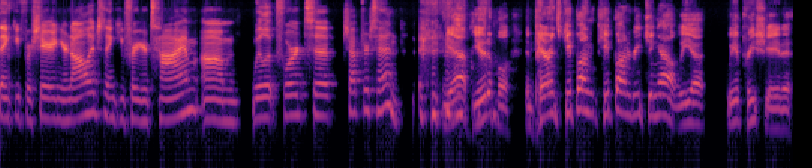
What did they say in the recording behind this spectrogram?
thank you for sharing your knowledge. Thank you for your time. Um, we look forward to chapter 10 yeah beautiful. And parents keep on keep on reaching out. We uh we appreciate it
